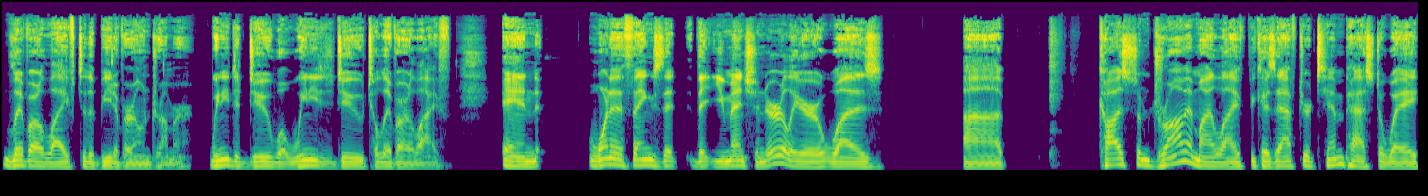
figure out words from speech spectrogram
live our life to the beat of our own drummer. We need to do what we need to do to live our life. And one of the things that that you mentioned earlier was uh, caused some drama in my life because after Tim passed away,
